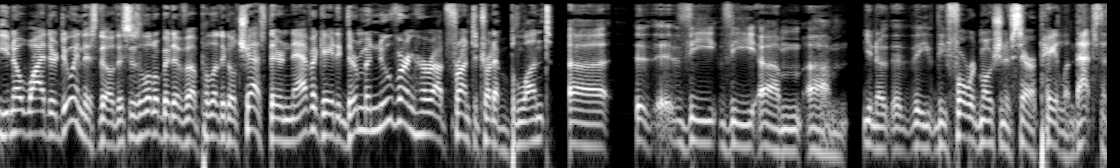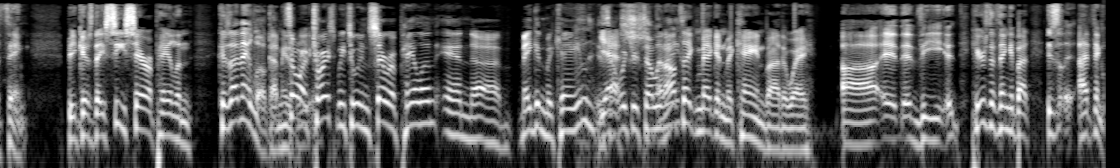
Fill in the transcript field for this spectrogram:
you know why they're doing this though? This is a little bit of a political chess. They're navigating. They're maneuvering her out front to try to blunt uh, the the um, um, you know the, the the forward motion of Sarah Palin. That's the thing. Because they see Sarah Palin. Because I think, look, I mean, So we- choice between Sarah Palin and uh, Meghan McCain is yes, that what you're telling and me? I'll take Meghan McCain, by the way. Uh, the here's the thing about is I think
